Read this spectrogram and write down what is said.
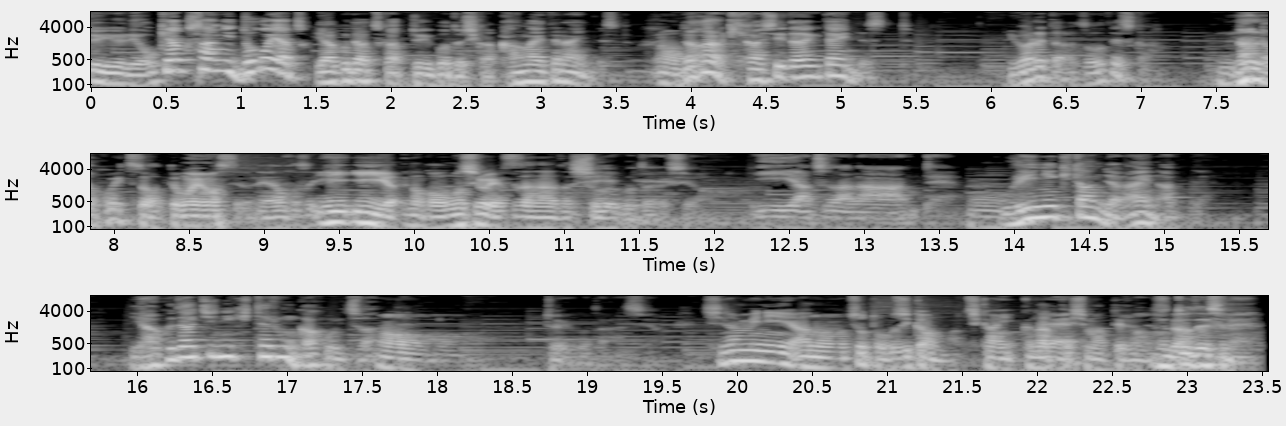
ていうより、お客さんにどうやつ役立つかということしか考えてないんです。だから聞かせていただきたいんですって言われたらどうですか？なんだこいつはって思いますよね。なんかいい、いい、なんか面白いやつだな、私。そういうことですよ。いいやつだなって、うん、売りに来たんじゃないなって。役立ちに来てるんか、こいつは。ということなんですよ。ちなみに、あの、ちょっとお時間も近くなってしまってるんですが。えー、本当ですね。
